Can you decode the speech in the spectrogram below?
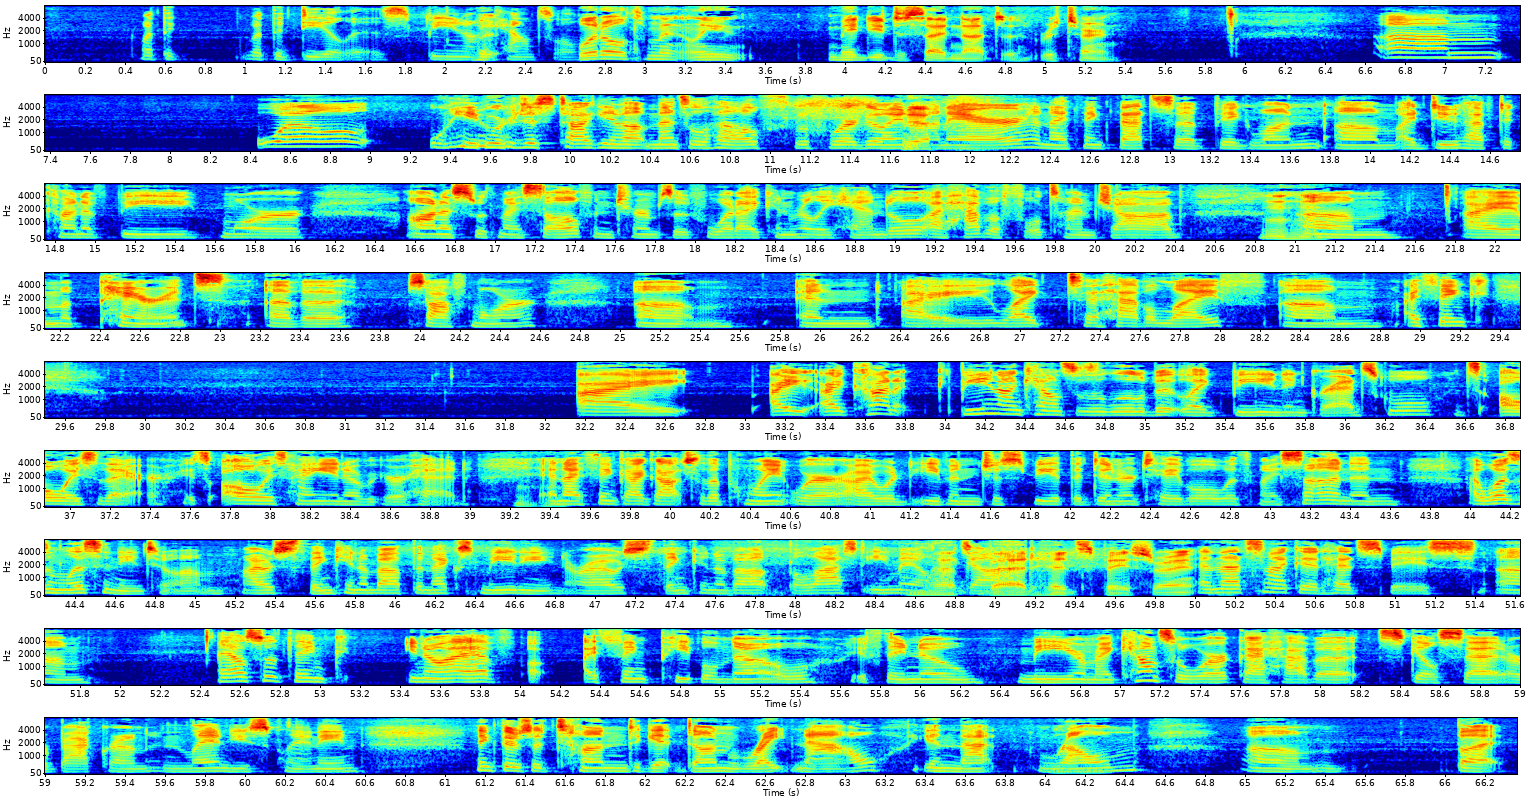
what the what the deal is. Being on council. What ultimately made you decide not to return? Um, Well, we were just talking about mental health before going Yeah. on air, and I think that's a big one. Um, I do have to kind of be more honest with myself in terms of what I can really handle. I have a full time job. Um, I am a parent of a sophomore, um, and I like to have a life. Um, I think I I, I kind of being on council is a little bit like being in grad school. It's always there. It's always hanging over your head. And I think I got to the point where I would even just be at the dinner table with my son, and I wasn't listening to him. I was thinking about the next meeting, or I was thinking about the last email That's I got bad headspace, right? and that's not good headspace. Um, I also think you know I have I think people know if they know me or my council work, I have a skill set or background in land use planning. I think there's a ton to get done right now in that realm, um, but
